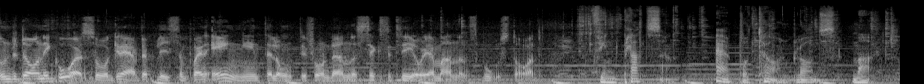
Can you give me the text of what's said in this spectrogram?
Under dagen igår så grävde polisen på en äng inte långt ifrån den 63-åriga mannens bostad. Fyndplatsen är på Törnblads mark.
